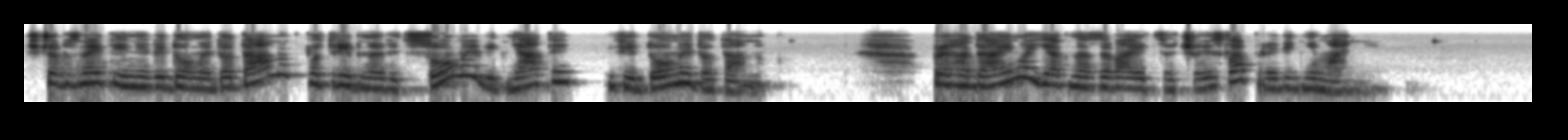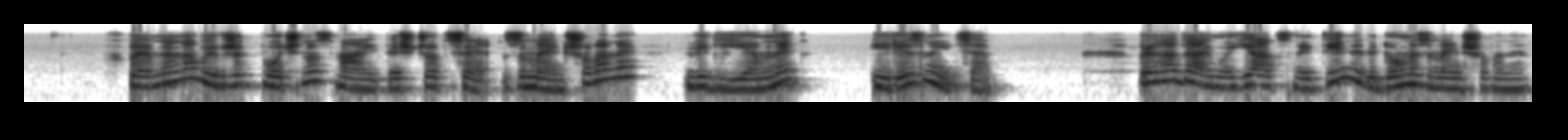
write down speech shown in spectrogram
Щоб знайти невідомий доданок, потрібно від суми відняти відомий доданок. Пригадаємо, як називаються числа при відніманні. Впевнена, ви вже точно знаєте, що це зменшуване, від'ємник і різниця. Пригадаймо, як знайти невідоме зменшуване.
